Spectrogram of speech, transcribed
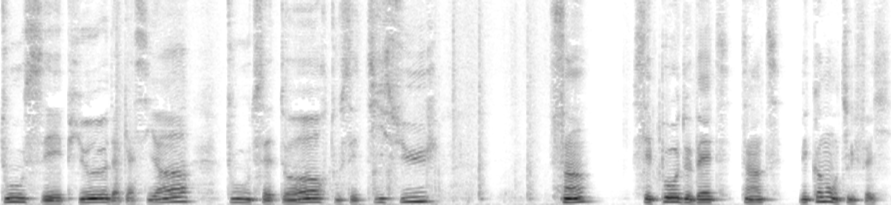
Tous ces pieux d'acacia, tout cet or, tous ces tissus. Fins, ces peaux de bêtes teintes, mais comment ont-ils fait?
